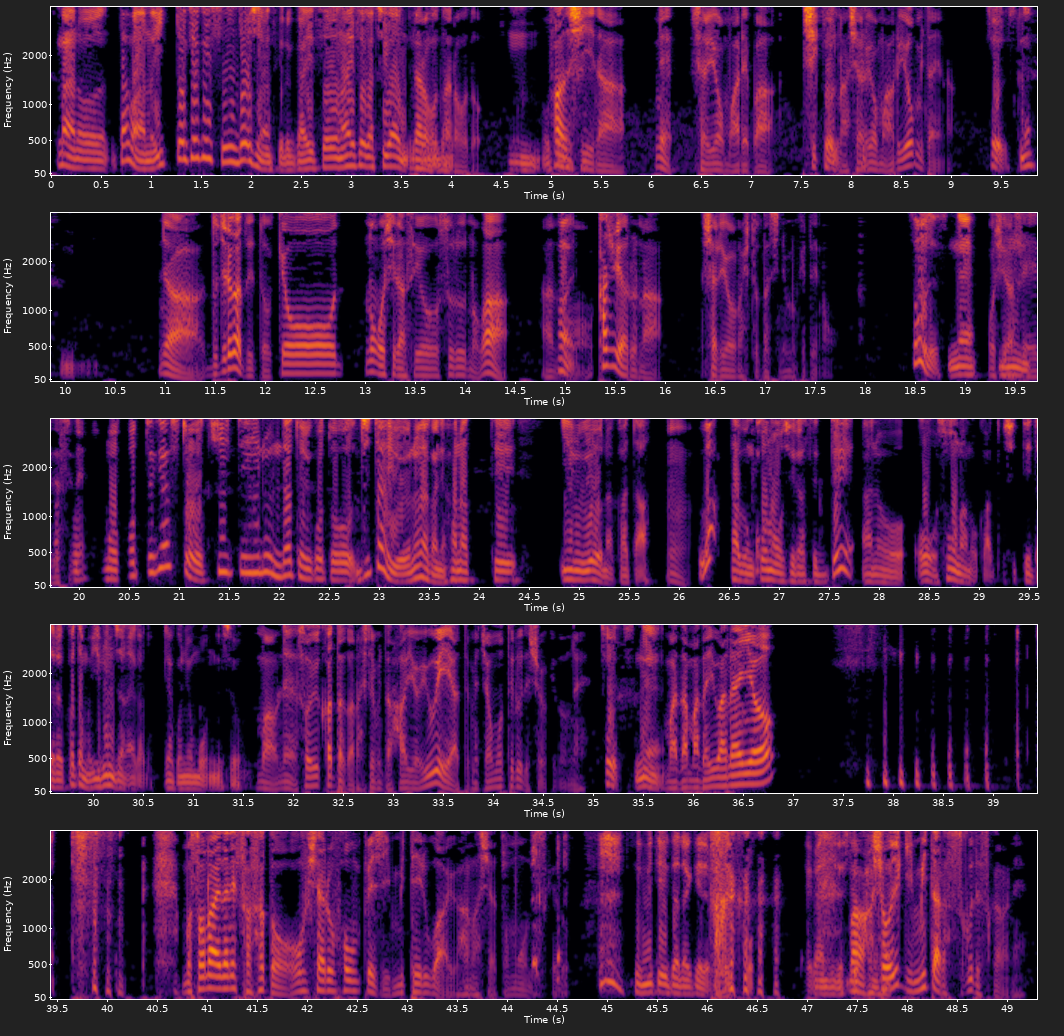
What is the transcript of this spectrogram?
まあ、あの、多分あの、一等客室同士なんですけど、外装、内装が違うんで、なるほど、なるほ。ど。うん。ファンシーな、ね、車両もあれば、シックな車両もあるよ、みたいな。そうですね。うんじゃあ、どちらかというと、今日のお知らせをするのは、あの、カジュアルな車両の人たちに向けての。そうですね。お知らせですねうんもう、ポッドキャストを聞いているんだということ自体を世の中に放っているような方うん。は、多分このお知らせで、あの、おそうなのかと知っていただく方もいるんじゃないかと逆に思うんですよ。まあね、そういう方からしてみたら、はいよ、言えやってめっちゃ思ってるでしょうけどね。そうですね。まだまだ言わないよ。もうその間にさっさとオフィシャルホームページ見てるわ、いう話だと思うんですけど。それ見ていただければ結構、って感じですよまあ正直見たらすぐですからね。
